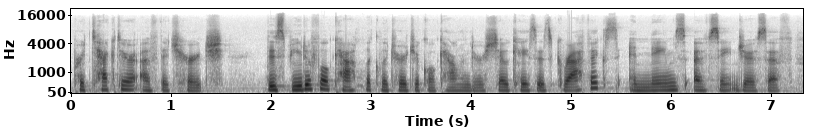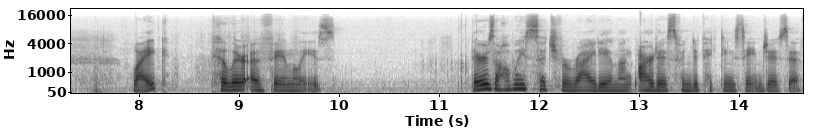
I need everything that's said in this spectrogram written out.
protector of the church. This beautiful Catholic liturgical calendar showcases graphics and names of St. Joseph, like Pillar of Families. There is always such variety among artists when depicting St. Joseph,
